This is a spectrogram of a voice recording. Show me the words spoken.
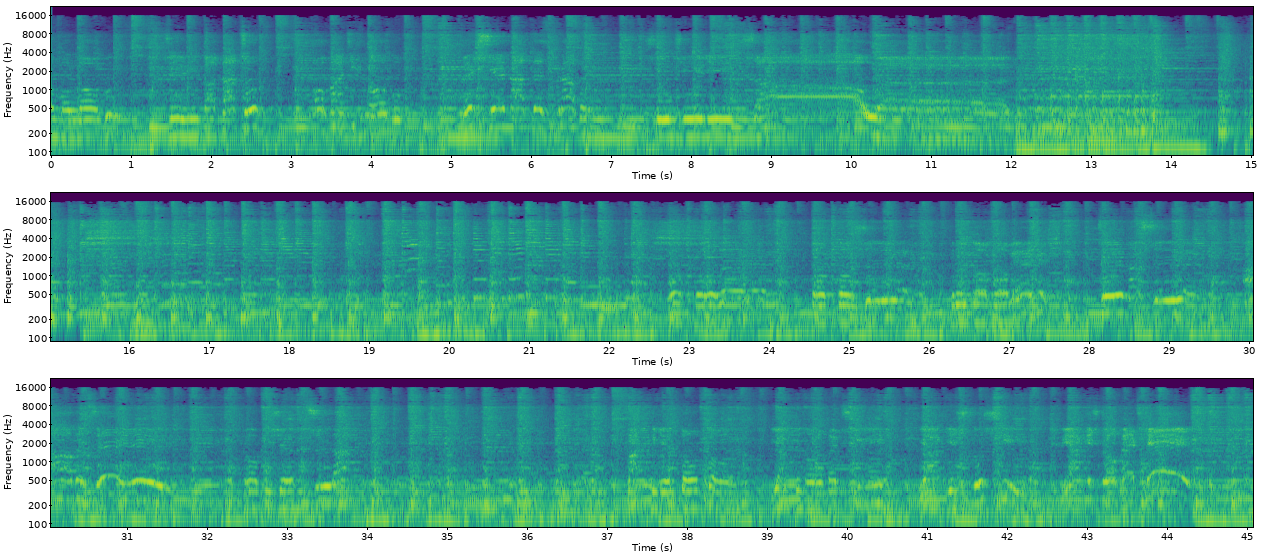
Entomologów, czyli badaczów owadzich nogów. Weźcie na tę sprawę rzucili całe. To to żyje, trudno powiedzieć, a we szyi komu się przyda. Pachnie to to jak kropeczki, jakieś nóżki, jakieś kropeczki.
